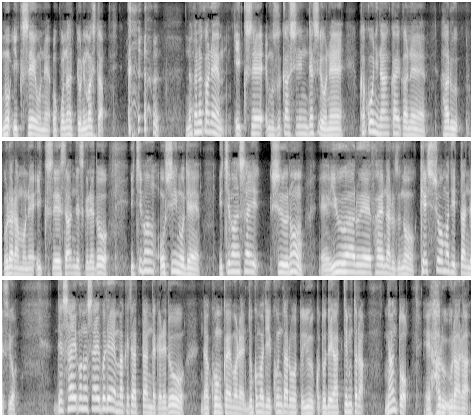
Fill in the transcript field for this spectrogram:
の育成をね、行っておりました。なかなかね、育成難しいんですよね。過去に何回かね、春、うららもね、育成したんですけれど、一番惜しいので、一番最終の、えー、URA ファイナルズの決勝まで行ったんですよ。で、最後の最後で負けちゃったんだけれど、だ今回はね、どこまで行くんだろうということでやってみたら、なんと、えー、春うらら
